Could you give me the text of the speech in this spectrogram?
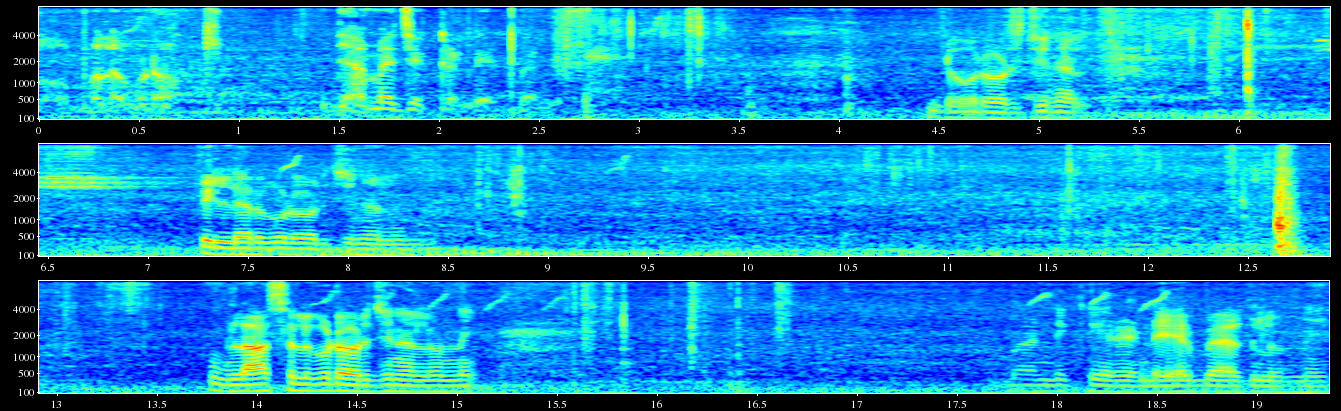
లోపల కూడా ఓకే డ్యామేజ్ ఎక్కడ లేదు బండి డోర్ ఒరిజినల్ పిల్లర్ కూడా ఒరిజినల్ ఉంది గ్లాసులు కూడా ఒరిజినల్ ఉన్నాయి. బండికి రెండు ఎయిర్ బ్యాగులు ఉన్నాయి.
